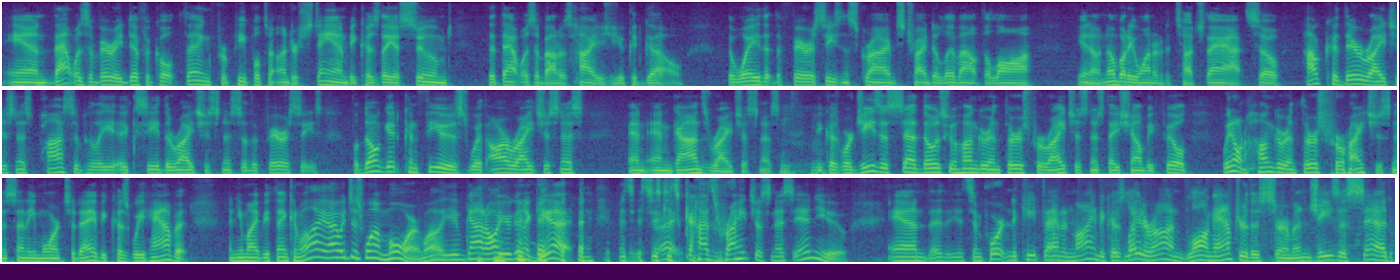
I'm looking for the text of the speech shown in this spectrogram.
And that was a very difficult thing for people to understand because they assumed that that was about as high as you could go the way that the Pharisees and scribes tried to live out the law, you know, nobody wanted to touch that. So, how could their righteousness possibly exceed the righteousness of the Pharisees? Well, don't get confused with our righteousness and, and God's righteousness. Mm-hmm. Because where Jesus said, Those who hunger and thirst for righteousness, they shall be filled, we don't hunger and thirst for righteousness anymore today because we have it. And you might be thinking, well, I, I would just want more. Well, you've got all you're going to get. it's, it's, right. it's God's righteousness in you. And it's important to keep that in mind because later on, long after this sermon, Jesus said,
